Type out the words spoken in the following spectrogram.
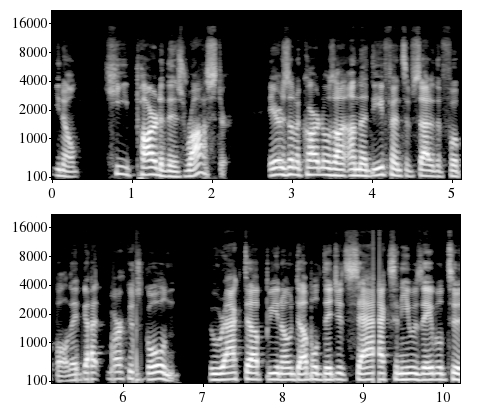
you know, key part of this roster. The Arizona Cardinals on, on the defensive side of the football, they've got Marcus Golden who racked up, you know, double digit sacks, and he was able to,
